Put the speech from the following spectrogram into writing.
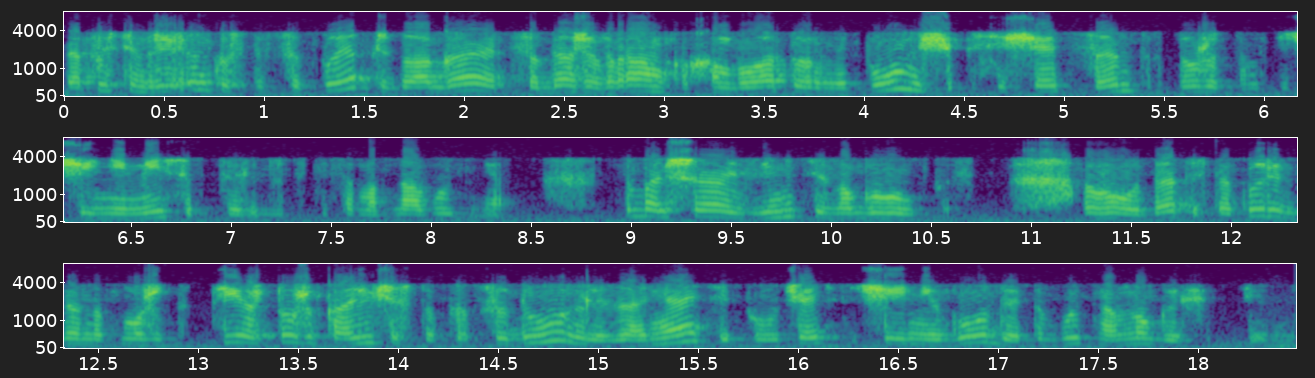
Допустим, ребенку с ТЦП предлагается даже в рамках амбулаторной помощи посещать центр тоже там в течение месяца или 21 дня. Это большая, извините, но глупость. Вот, да, то есть такой ребенок может те же тоже количество процедур или занятий получать в течение года, это будет намного эффективнее.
